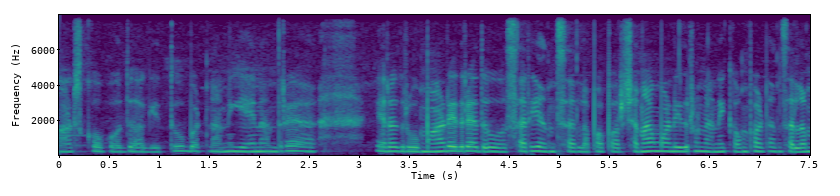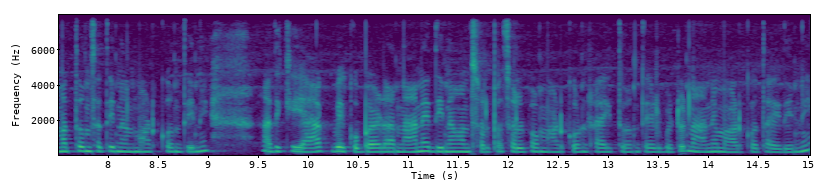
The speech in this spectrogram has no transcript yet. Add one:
ಮಾಡಿಸ್ಕೋಬೋದು ಆಗಿತ್ತು. ಬಟ್ ನನಗೇನಂದರೆ ಯಾರಾದರೂ ಮಾಡಿದರೆ ಅದು ಸರಿ ಅನಿಸಲ್ಲ. ಪಾಪ ಅವ್ರು ಚೆನ್ನಾಗಿ ಮಾಡಿದರೂ ನನಗೆ ಕಂಫರ್ಟ್ ಅನಿಸಲ್ಲ. ಮತ್ತೊಂದು ಸತಿ ನಾನು ಮಾಡ್ಕೊತೀನಿ. ಅದಕ್ಕೆ ಯಾಕೆ ಬೇಕು? ಬೇಡ. ನಾನೇ ದಿನ ಒಂದು ಸ್ವಲ್ಪ ಸ್ವಲ್ಪ ಮಾಡ್ಕೊಂಡ್ರೆ ಆಯಿತು ಅಂತ ಹೇಳ್ಬಿಟ್ಟು ನಾನೇ ಮಾಡ್ಕೋತಾ ಇದ್ದೀನಿ.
